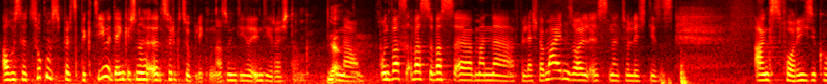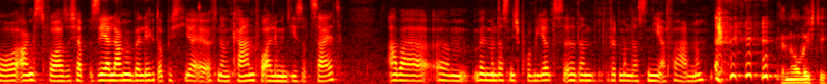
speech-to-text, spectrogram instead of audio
aus der Zukunftsperspektive, denke ich, äh, zurückzublicken, also in die, in die Richtung. Ja. Genau. Und was, was, was äh, man äh, vielleicht vermeiden soll, ist natürlich dieses Angst vor Risiko, Angst vor, also ich habe sehr lange überlegt, ob ich hier eröffnen kann, vor allem in dieser Zeit. Aber ähm, wenn man das nicht probiert, dann wird man das nie erfahren. Ne? genau richtig.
